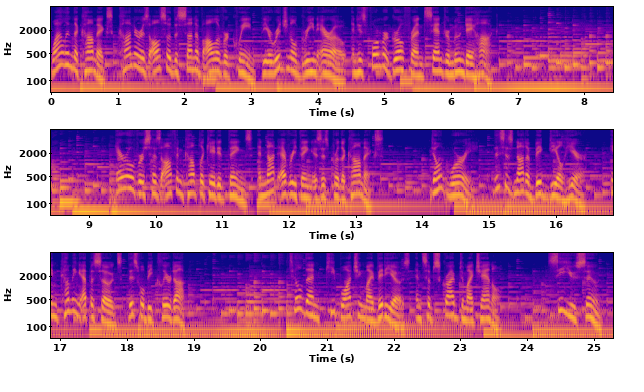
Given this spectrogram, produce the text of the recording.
While in the comics, Connor is also the son of Oliver Queen, the original Green Arrow, and his former girlfriend Sandra Moonday Hawke. Arrowverse has often complicated things, and not everything is as per the comics. Don't worry. This is not a big deal here. In coming episodes, this will be cleared up. Till then, keep watching my videos, and subscribe to my channel. See you soon.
